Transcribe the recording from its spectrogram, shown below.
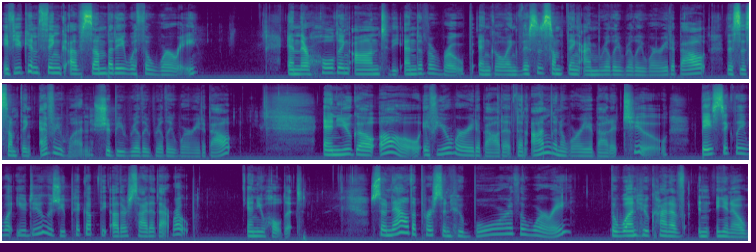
If you can think of somebody with a worry and they're holding on to the end of a rope and going, This is something I'm really, really worried about. This is something everyone should be really, really worried about and you go, oh, if you're worried about it, then I'm going to worry about it too. Basically, what you do is you pick up the other side of that rope and you hold it. So now the person who bore the worry the one who kind of you know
